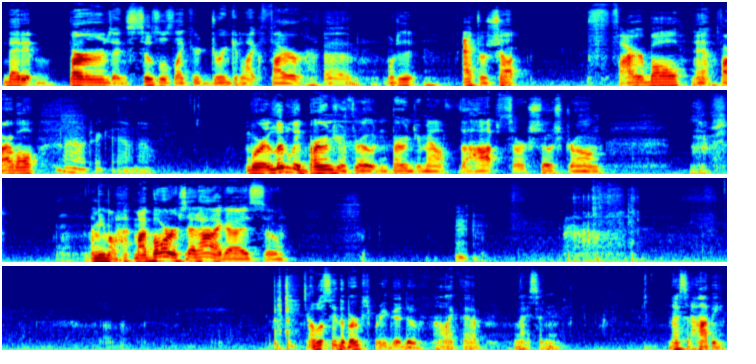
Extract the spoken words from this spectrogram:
that it burns and sizzles like you're drinking like fire. Uh, what is it? Aftershock, fireball. Yeah, fireball. I don't drink it. I don't know. Where it literally burns your throat and burns your mouth. The hops are so strong. I mean, my my bar is that high, guys. So. I will say the burp's pretty good though. I like that. Nice and nice and hoppy.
